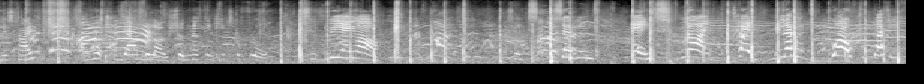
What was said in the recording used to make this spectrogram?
this time I'm watching down below so nothing hits the floor. This is VAR. Six, seven, eight, nine, ten, eleven, twelve, thirteen.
